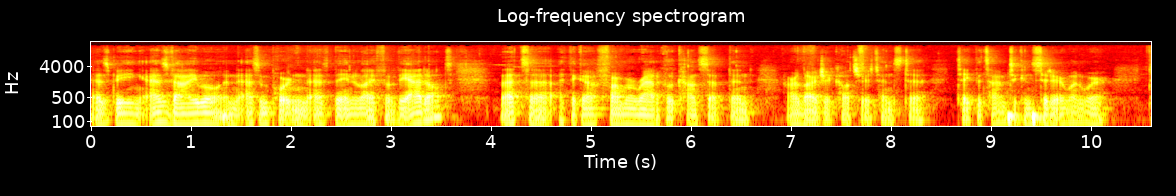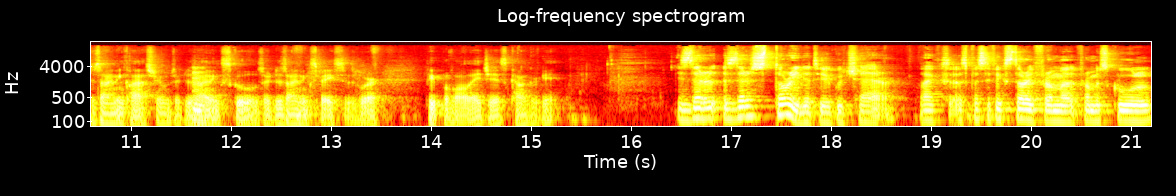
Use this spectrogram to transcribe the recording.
as being as valuable and as important as the inner life of the adult, that's, uh, I think, a far more radical concept than our larger culture tends to take the time to consider when we're designing classrooms or designing schools or designing spaces where people of all ages congregate. Is there is there a story that you could share, like a specific story from a, from a school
